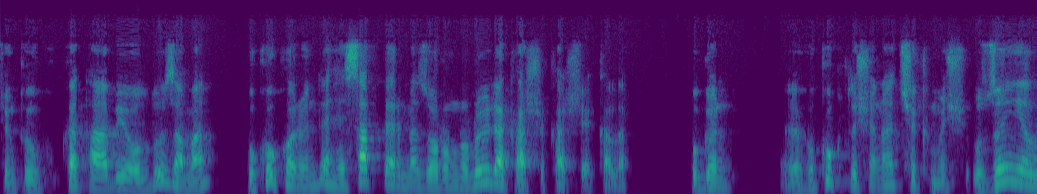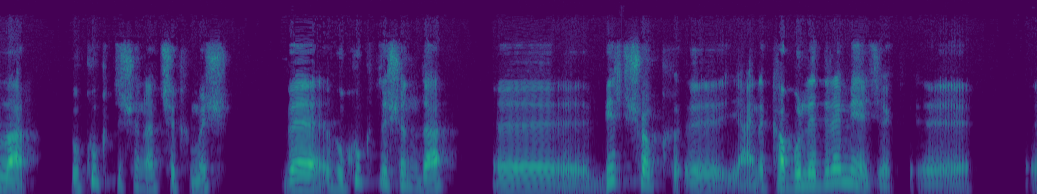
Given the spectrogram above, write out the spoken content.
Çünkü hukuka tabi olduğu zaman hukuk önünde hesap verme zorunluluğuyla karşı karşıya kalır. Bugün e, hukuk dışına çıkmış, uzun yıllar hukuk dışına çıkmış ve hukuk dışında e, birçok e, yani kabul edilemeyecek e, e,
